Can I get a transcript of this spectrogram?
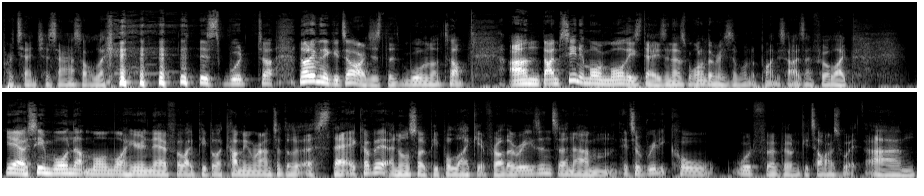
pretentious asshole. Like this wood top. Not even the guitar, just the walnut top. Um, but I'm seeing it more and more these days, and that's one of the reasons I want to point this out is I feel like yeah, I've seen walnut more and more here and there for like people are coming around to the aesthetic of it, and also people like it for other reasons. And um, it's a really cool wood for building guitars with. Um,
